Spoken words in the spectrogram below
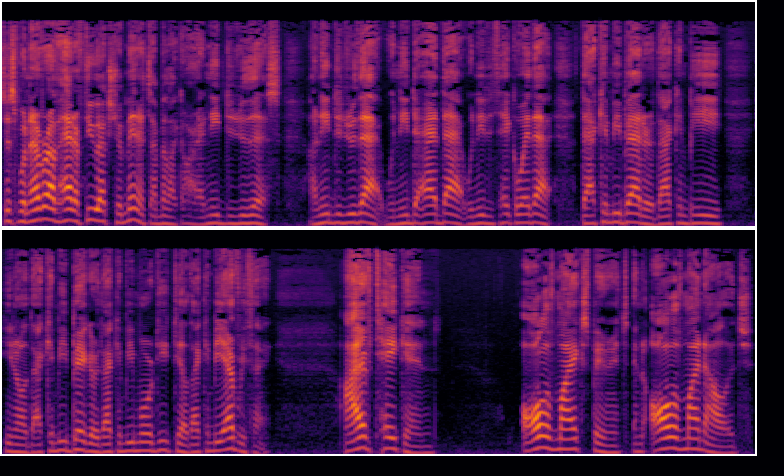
Just whenever I've had a few extra minutes, I've been like, all right, I need to do this. I need to do that. We need to add that. We need to take away that. That can be better. That can be, you know, that can be bigger. That can be more detailed. That can be everything. I've taken all of my experience and all of my knowledge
